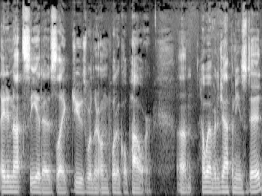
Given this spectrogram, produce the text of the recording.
they did not see it as like Jews were their own political power. Um, however, the Japanese did,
